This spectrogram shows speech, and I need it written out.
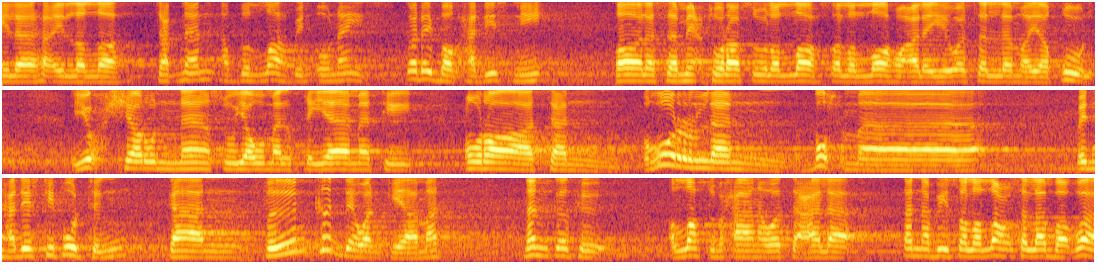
อิลาฮะอิลลัลลอฮ์จากนั้นอับดุลลอฮ์บินอุนส์ก็ได้บอกฮะดิษนี้ قال سمعت رسول الله صلى الله عليه وسلم يقول يحشر الناس يوم القيامة عراة غرلا بحما เป็นฮะดิษที่พูดถึงการฟื้นขึ้นในวันกิยามัตนั่นก็คืออัลลอฮ์ سبحانه และ تعالى ท่านนบีสัลลัลลอฮุอะลัยฮิวะสัลลัมบอกว่า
